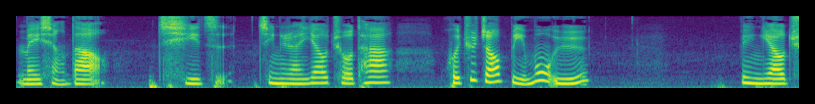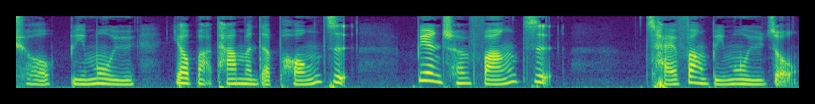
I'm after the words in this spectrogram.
没想到妻子竟然要求他回去找比目鱼，并要求比目鱼要把他们的棚子。变成房子，才放比目鱼走。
